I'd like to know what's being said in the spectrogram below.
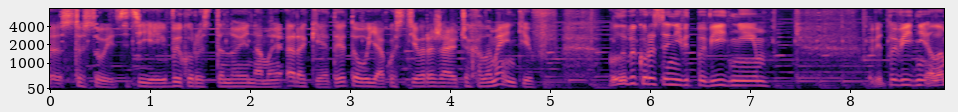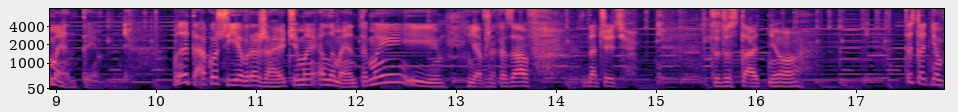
е, стосується цієї використаної нами ракети, то у якості вражаючих елементів були використані відповідні, відповідні елементи. Вони також є вражаючими елементами, і я вже казав, значить, це достатньо. достатньо.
